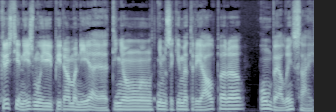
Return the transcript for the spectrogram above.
cristianismo e piromania. Uh, tinham, tínhamos aqui material para um belo ensaio.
